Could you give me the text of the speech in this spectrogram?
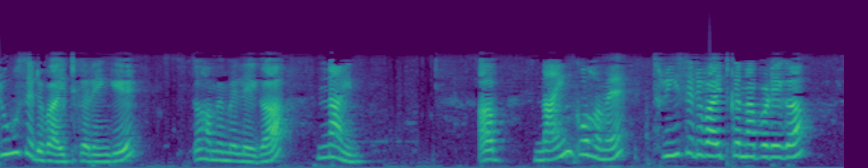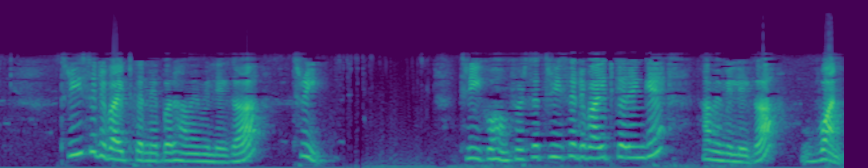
2 से डिवाइड करेंगे तो हमें मिलेगा 9 अब 9 को हमें थ्री से डिवाइड करना पड़ेगा। थ्री से डिवाइड करने पर हमें मिलेगा थ्री थ्री को हम फिर से थ्री से डिवाइड करेंगे, हमें मिलेगा वन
